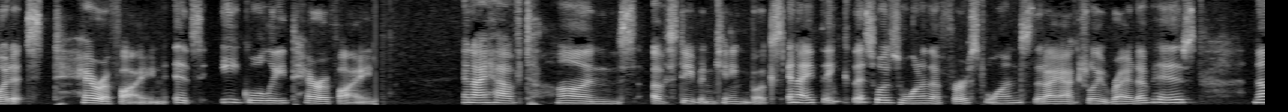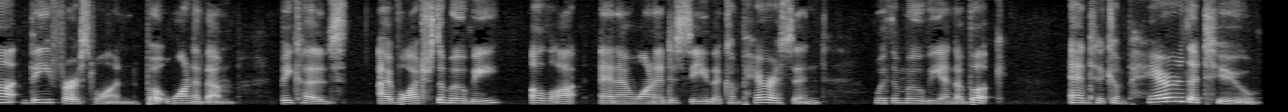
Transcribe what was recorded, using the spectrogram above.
but it's terrifying. It's equally terrifying and I have tons of Stephen King books. And I think this was one of the first ones that I actually read of his. Not the first one, but one of them. Because I've watched the movie a lot and I wanted to see the comparison with the movie and the book. And to compare the two,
